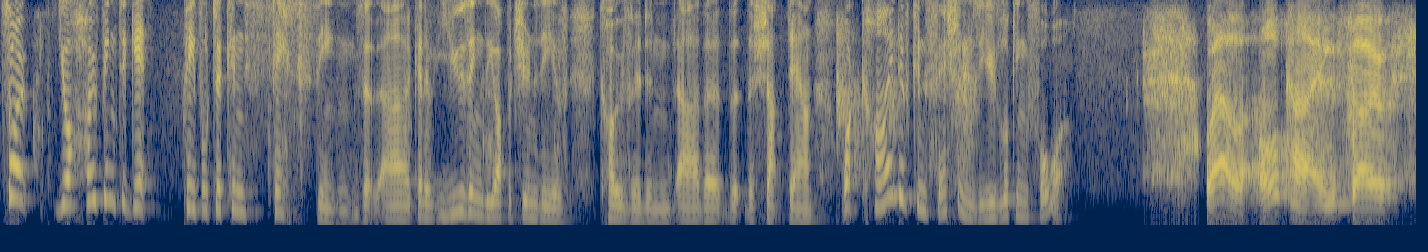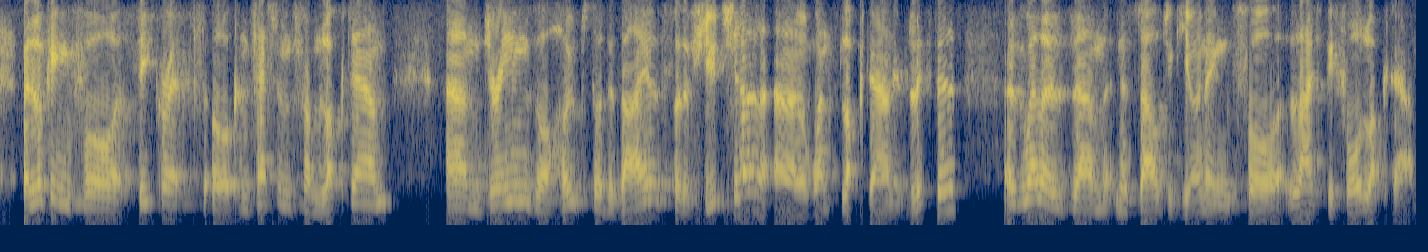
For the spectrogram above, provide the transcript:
So, you're hoping to get people to confess things, uh, kind of using the opportunity of COVID and uh, the, the, the shutdown. What kind of confessions are you looking for? Well, all kinds. So we're looking for secrets or confessions from lockdown, um, dreams or hopes or desires for the future uh, once lockdown is lifted, as well as um, nostalgic yearnings for life before lockdown.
